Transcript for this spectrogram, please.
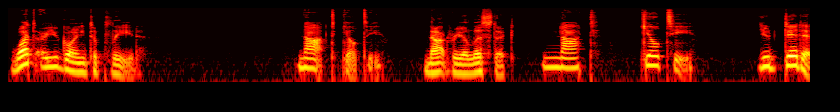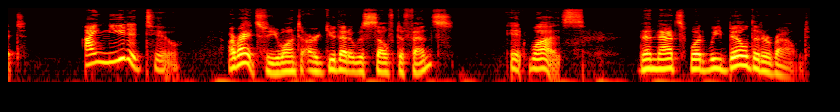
What are you going to plead? Not guilty. Not realistic. Not guilty. You did it. I needed to. All right, so you want to argue that it was self defense? It was. Then that's what we build it around.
